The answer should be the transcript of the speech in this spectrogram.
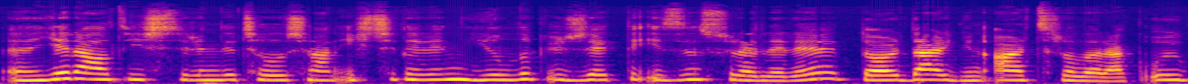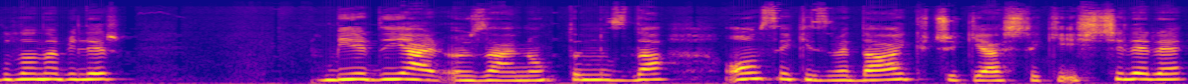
e, yeraltı işlerinde çalışan işçilerin yıllık ücretli izin süreleri dörder gün artırılarak uygulanabilir. Bir diğer özel noktamızda 18 ve daha küçük yaştaki işçilere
